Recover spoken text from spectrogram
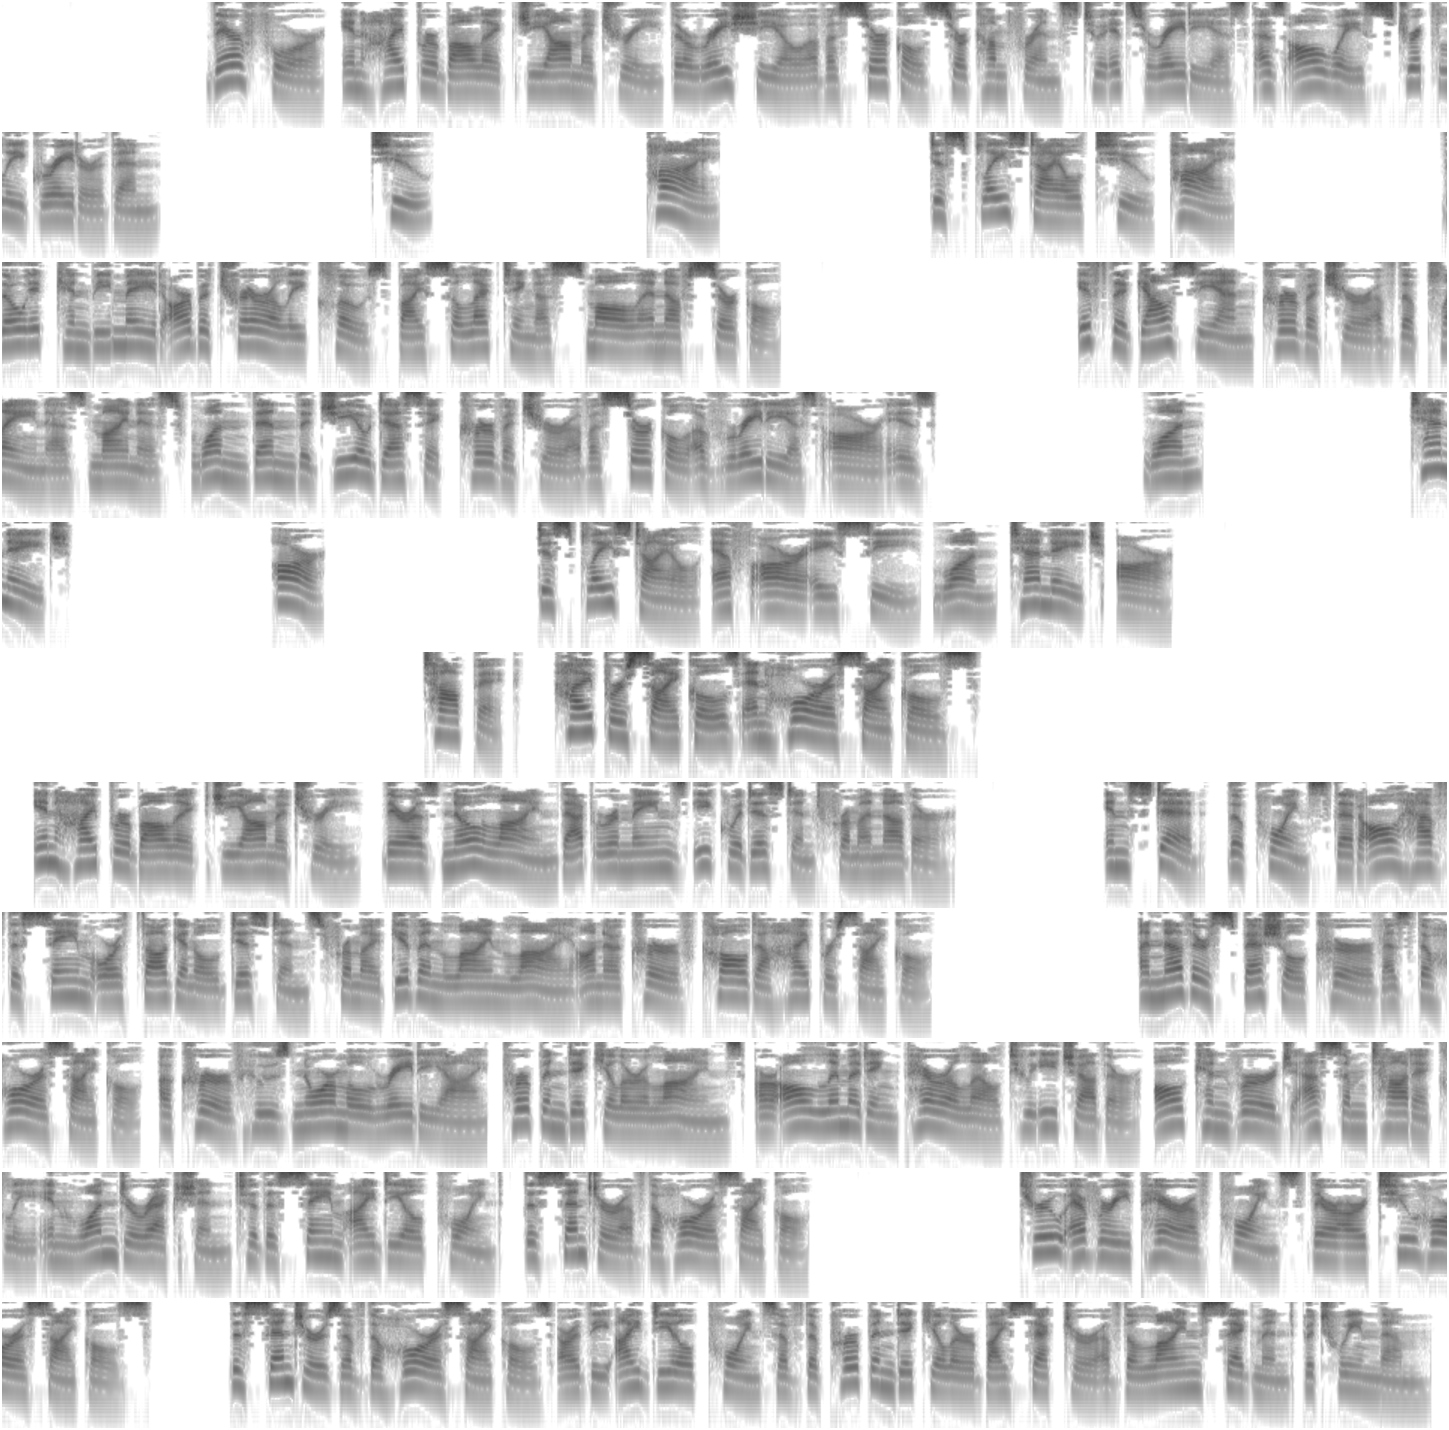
Therefore, in hyperbolic geometry the ratio of a circle's circumference to its radius is always strictly greater than 2 pi. Display style 2 pi. Though it can be made arbitrarily close by selecting a small enough circle if the Gaussian curvature of the plane is minus 1 then the geodesic curvature of a circle of radius r is 1 10 h r display style frac 1 10 h r topic hypercycles and horocycles In hyperbolic geometry, there is no line that remains equidistant from another. Instead, the points that all have the same orthogonal distance from a given line lie on a curve called a hypercycle. Another special curve is the horocycle, a curve whose normal radii perpendicular lines are all limiting parallel to each other all converge asymptotically in one direction to the same ideal point, the center of the horocycle. Through every pair of points there are two horocycles. The centers of the horocycles are the ideal points of the perpendicular bisector of the line segment between them.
